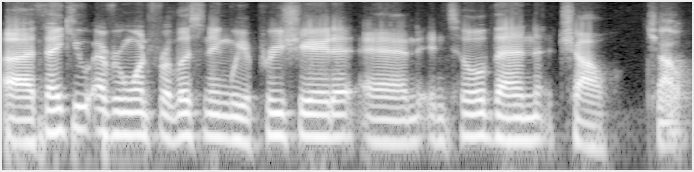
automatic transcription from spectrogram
uh, thank you everyone for listening. We appreciate it. And until then, ciao. Ciao.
